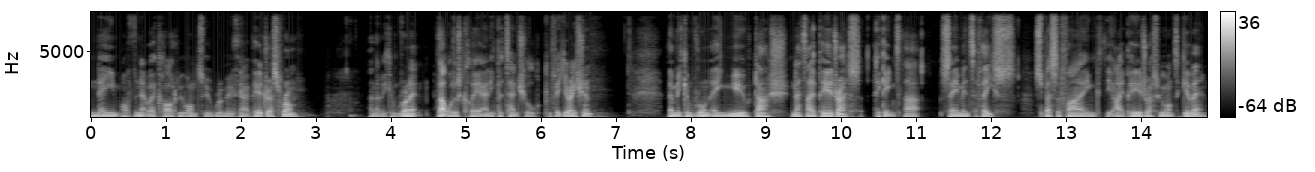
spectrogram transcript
name of the network card we want to remove the IP address from. And then we can run it. That will just clear any potential configuration. Then we can run a new dash net IP address against that same interface, specifying the IP address we want to give it,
